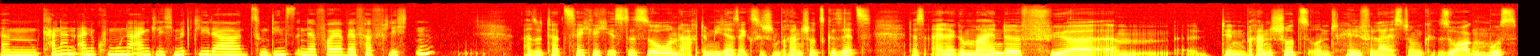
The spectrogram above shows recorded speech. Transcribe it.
Ähm, kann denn eine Kommune eigentlich Mitglieder zum Dienst in der Feuerwehr verpflichten? Also tatsächlich ist es so nach dem niedersächsischen Brandschutzgesetz, dass eine Gemeinde für ähm, den Brandschutz und Hilfeleistung sorgen muss.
